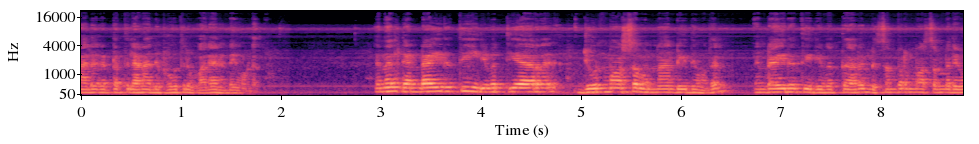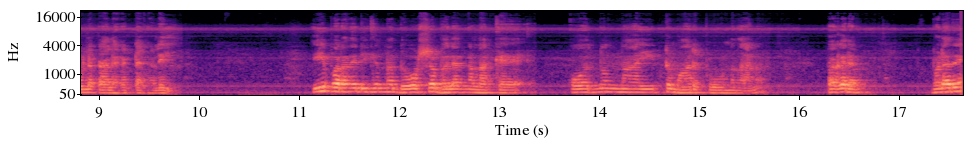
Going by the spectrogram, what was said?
കാലഘട്ടത്തിലാണ് അനുഭവത്തിൽ വരാനിടയുള്ളത്. എന്നാൽ രണ്ടായിരത്തി ഇരുപത്തിയാറ് ജൂൺ മാസം ഒന്നാം തീയതി മുതൽ രണ്ടായിരത്തി ഇരുപത്തി ആറ് ഡിസംബർ മാസം വരെയുള്ള കാലഘട്ടങ്ങളിൽ ഈ പറഞ്ഞിരിക്കുന്ന ദോഷഫലങ്ങളൊക്കെ ഒന്നൊന്നായിട്ട് മാറിപ്പോകുന്നതാണ്. പകരം വളരെ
